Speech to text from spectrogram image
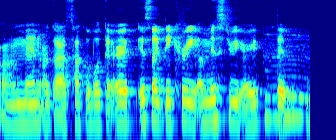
um, men or gods talk about the earth it's like they create a mystery earth that mm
